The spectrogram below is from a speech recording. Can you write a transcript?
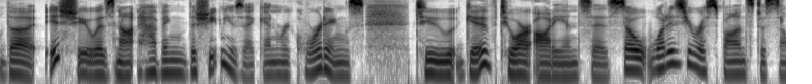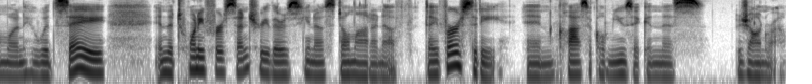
the issue is not having the sheet music and recordings to give to our audiences. So, what is your response to someone who would say in the 21st century there's, you know, still not enough diversity in classical music in this genre?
